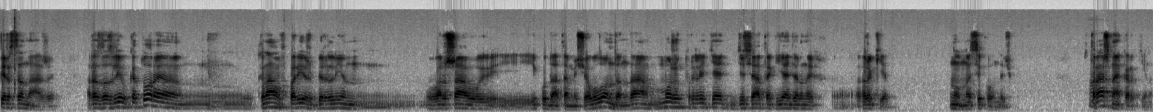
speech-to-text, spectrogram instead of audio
персонажи, разозлив которые к нам в Париж, Берлин, Варшаву и, и куда там еще, в Лондон, да, может прилететь десяток ядерных э, ракет. Ну, на секундочку. Страшная картина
